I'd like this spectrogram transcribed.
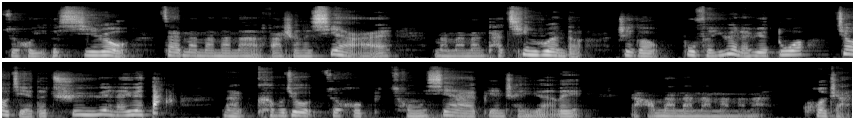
最后一个息肉。再慢慢慢慢发生了腺癌，慢慢慢它浸润的这个部分越来越多，酵解的区域越来越大，那可不就最后从腺癌变成原位，然后慢慢慢慢慢慢扩展，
